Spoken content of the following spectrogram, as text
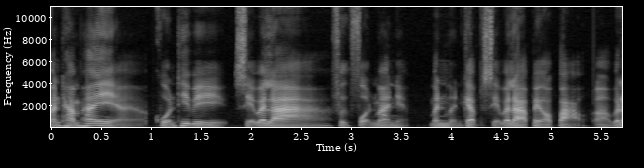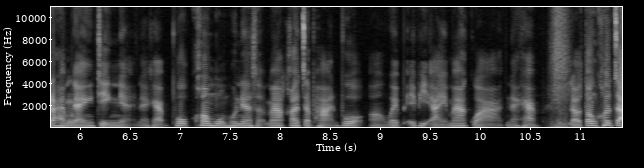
มันทำให้คนที่ไปเสียเวลาฝึกฝนมาเนี่ย มันเหมือนกับเสียเวลาไปเปล่าๆเวลาทำงานจริงๆเนี่ยนะครับพวกข้อมูลพวกนี้ส่วนมากก็จะผ่านพวกเว็บ API มากกว่านะครับเราต้องเข้าใจ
